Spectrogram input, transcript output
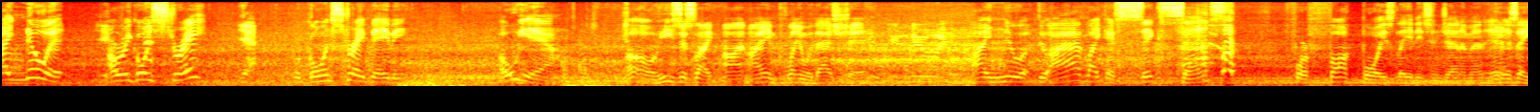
I knew it. Are we going straight? Yeah. We're going straight, baby. Oh yeah. Uh oh, he's just like, I, I ain't playing with that shit. You knew it. I knew it, dude. I have like a sixth sense for fuck boys, ladies and gentlemen. It is a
